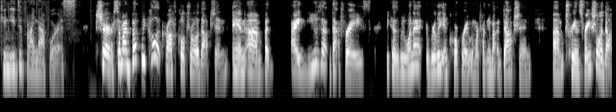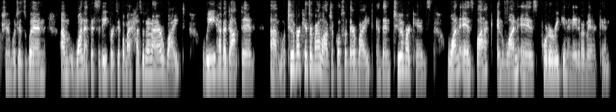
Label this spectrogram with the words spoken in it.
can you define that for us? Sure. So, my book, we call it cross cultural adoption. And, um, but I use that, that phrase because we want to really incorporate when we're talking about adoption um, transracial adoption, which is when um, one ethnicity, for example, my husband and I are white. We have adopted, um, well, two of our kids are biological, so they're white. And then two of our kids, one is black and one is Puerto Rican and Native American.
